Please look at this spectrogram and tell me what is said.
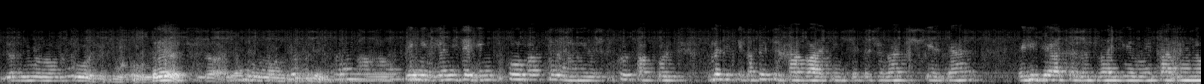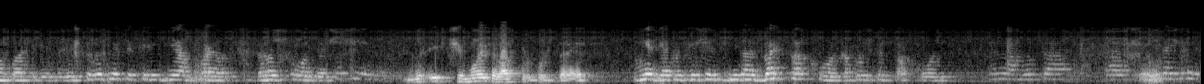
Я думаю, нам это. Устроить? Да, я думаю, нам устроить. Да нет, я не знаю, я никакого покоя не вижу, какой покой. Смотрите, как эти хабатники, это же вообще, да? Ребята же мне парни ногу отрезали. Что вы знаете, среди дня буквально расходы? Ну и к чему это вас пробуждает? Нет, я тут решила не назвать покой, какой же покой. Ну, а вот а, а, не заехали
